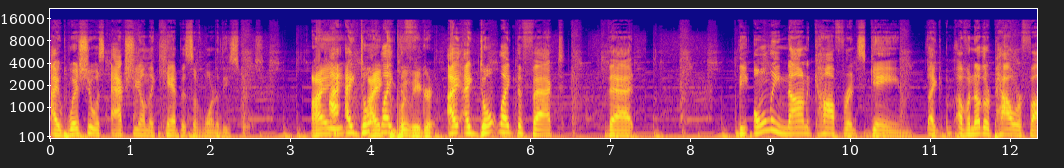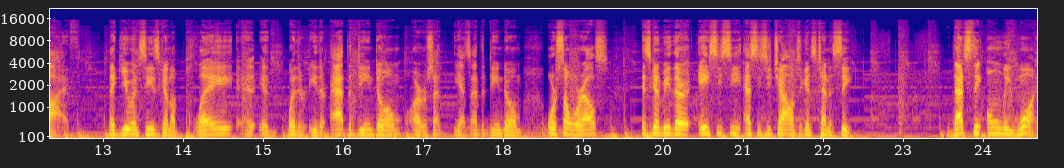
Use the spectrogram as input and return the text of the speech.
I wish it was actually on the campus of one of these schools. I I, I don't I like the- completely agree. I, I don't like the fact that the only non-conference game like of another Power Five, like UNC is going to play, uh, uh, whether either at the Dean Dome or yes, at the Dean Dome or somewhere else, is going to be their ACC SEC challenge against Tennessee. That's the only one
